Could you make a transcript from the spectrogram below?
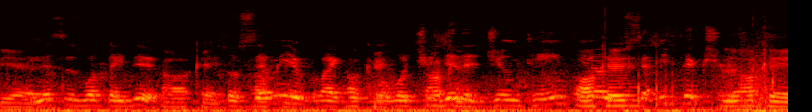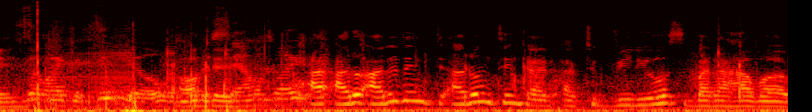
Yeah. And this is what they do. Okay, So send me, okay, a, like, okay, what you okay. did at Juneteenth. You know, Okay. you sent me pictures. Yeah, okay. But like a video and what it Okay. sounds like. I, I, don't, I, didn't, I don't think I, I took videos, but I have a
